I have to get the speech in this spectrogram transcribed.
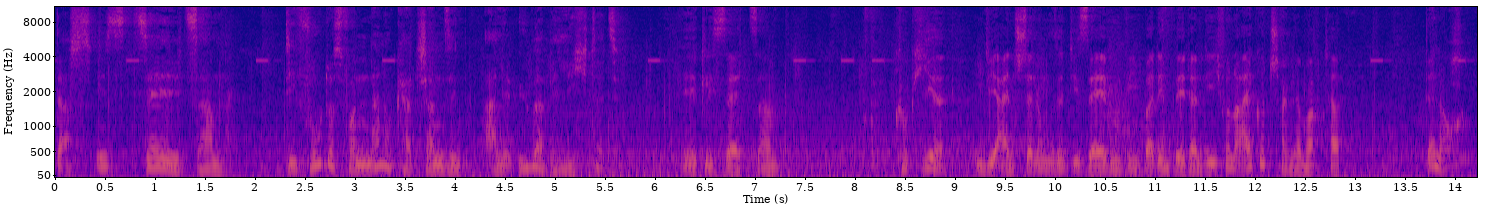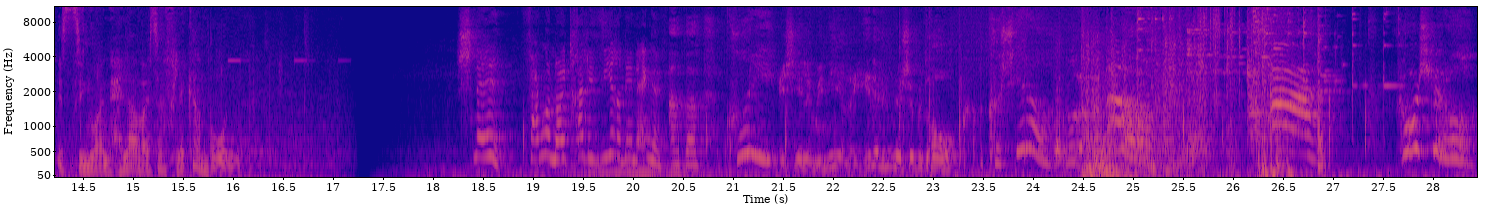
Das ist seltsam. Die Fotos von Nanokatschan sind alle überbelichtet. Wirklich seltsam. Guck hier, die Einstellungen sind dieselben wie bei den Bildern, die ich von Aiko-chan gemacht habe. Dennoch ist sie nur ein heller weißer Fleck am Boden. Schnell, fang und neutralisiere den Engel. Aber Kuri, Ich eliminiere jede himmlische Bedrohung. Koshiro. Koshiro!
